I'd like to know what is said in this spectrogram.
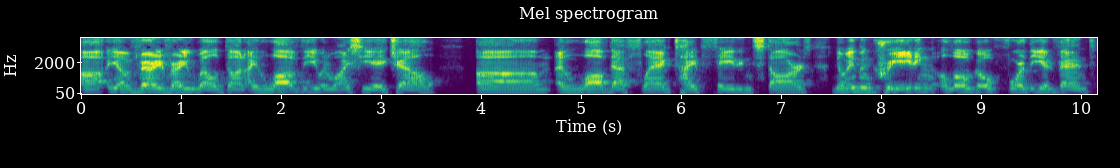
uh, you know, very, very well done. I love the UNYCHL. Um, I love that flag type fading stars. New England creating a logo for the event.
